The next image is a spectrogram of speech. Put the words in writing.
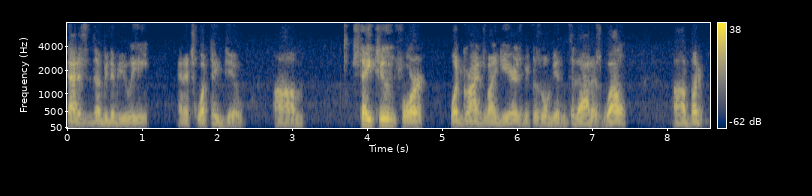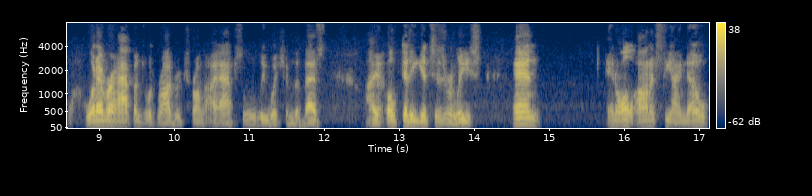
that is the WWE, and it's what they do. Um, stay tuned for what grinds my gears because we'll get into that as well. Uh, but whatever happens with Roderick Strong, I absolutely wish him the best. I hope that he gets his release And in all honesty, I know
